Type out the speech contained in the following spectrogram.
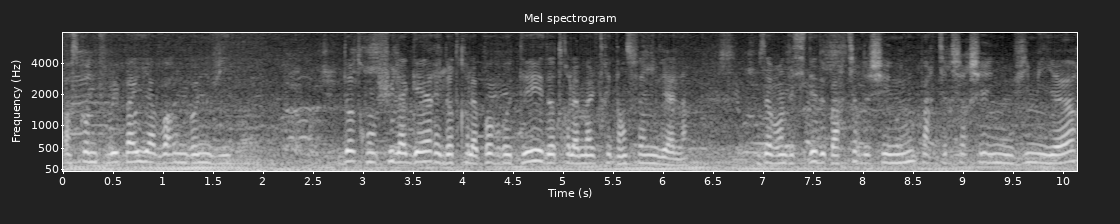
parce qu'on ne pouvait pas y avoir une bonne vie. D'autres ont fui la guerre et d'autres la pauvreté et d'autres la maltraitance familiale. Nous avons décidé de partir de chez nous, partir chercher une vie meilleure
